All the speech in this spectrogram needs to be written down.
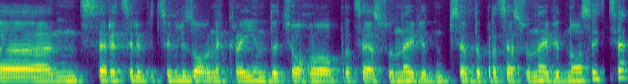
Е, серед цивілізованих країн до цього процесу не від псевдопроцесу не відноситься,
